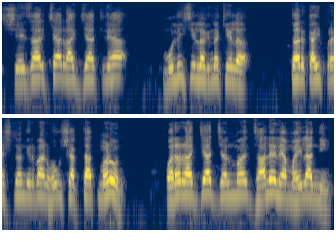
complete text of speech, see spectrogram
शेजारच्या राज्यातल्या मुलीशी लग्न केलं तर काही प्रश्न निर्माण होऊ शकतात म्हणून परराज्यात जन्म झालेल्या महिलांनी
